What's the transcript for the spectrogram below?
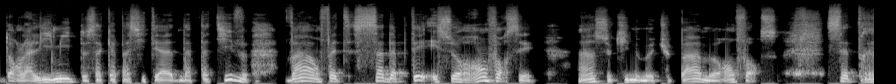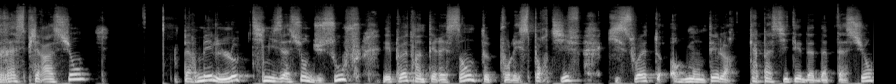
dans la limite de sa capacité adaptative, va en fait s'adapter et se renforcer. Hein, ce qui ne me tue pas me renforce. Cette respiration permet l'optimisation du souffle et peut être intéressante pour les sportifs qui souhaitent augmenter leur capacité d'adaptation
